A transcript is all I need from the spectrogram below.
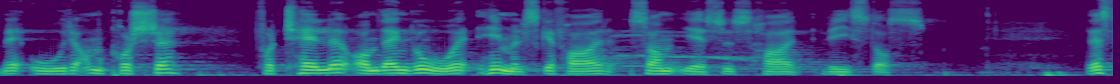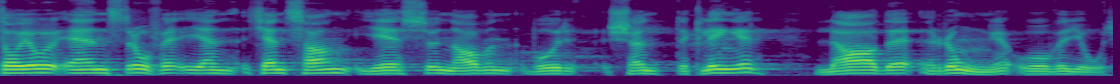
med ordet om korset fortelle om den gode himmelske Far som Jesus har vist oss. Det står jo en strofe i en kjent sang, Jesu navn hvor skjønt det klinger, la det runge over jord.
